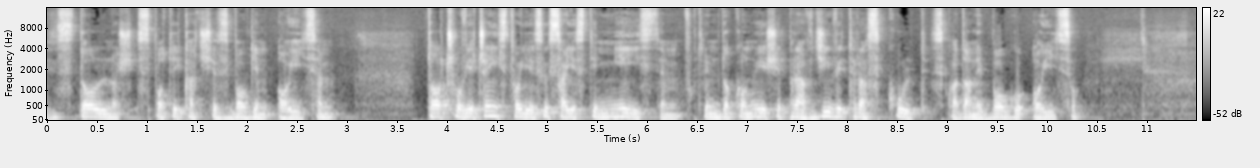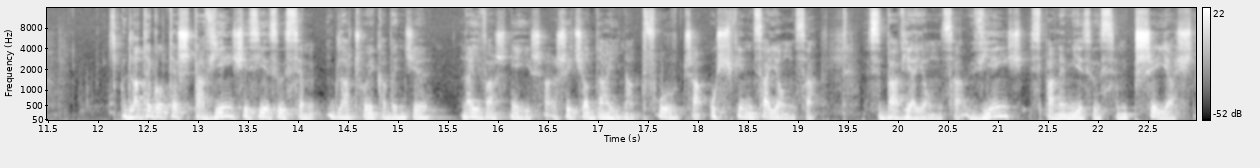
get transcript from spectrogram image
zdolność spotykać się z Bogiem Ojcem. To człowieczeństwo Jezusa jest tym miejscem, w którym dokonuje się prawdziwy teraz kult składany Bogu Ojcu. Dlatego też ta więź z Jezusem dla człowieka będzie najważniejsza, życiodajna, twórcza, uświęcająca, zbawiająca. Więź z Panem Jezusem, przyjaźń.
